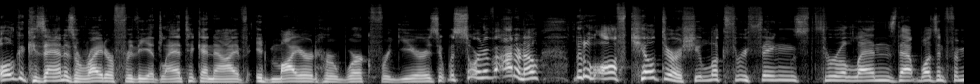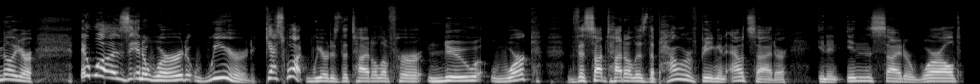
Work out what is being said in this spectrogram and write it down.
Olga Khazan is a writer for The Atlantic, and I've admired her work for years. It was sort of, I don't know, a little off kilter. She looked through things through a lens that wasn't familiar. It was, in a word, weird. Guess what? Weird is the title of her new work. The subtitle is The Power of Being an Outsider in an Insider World.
